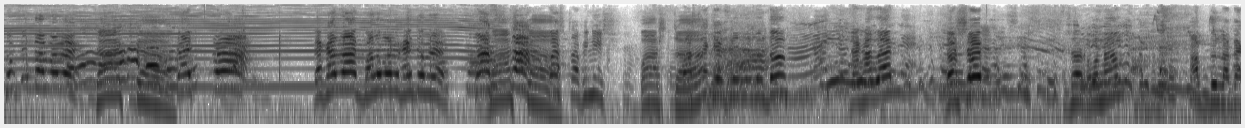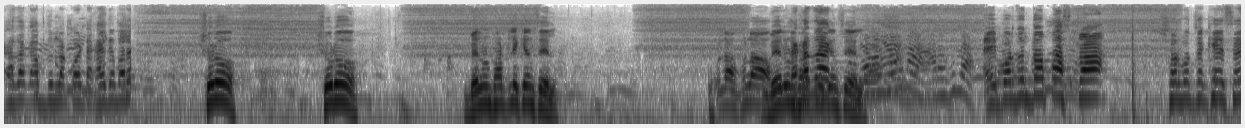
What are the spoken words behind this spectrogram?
খুব সুন্দরভাবে। চারটা। চারটা। দেখা যাক ভালোভাবে খাইতে হবে। পাঁচটা পাঁচটা। পাঁচটা ফিনিশ পাঁচটা। পাঁচটা খেয়েছে পর্যন্ত। দেখা যাক। দর্শক তোমার নাম আব্দুল্লাহ। দেখা যাক আব্দুল্লাহ কয়টা খাইতে পারে। শুরু শুরু বেলুন ফাটলে ক্যান্সেল বেলুন ফাটলে ক্যান্সেল এই পর্যন্ত পাঁচটা সর্বোচ্চ খেয়েছে।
